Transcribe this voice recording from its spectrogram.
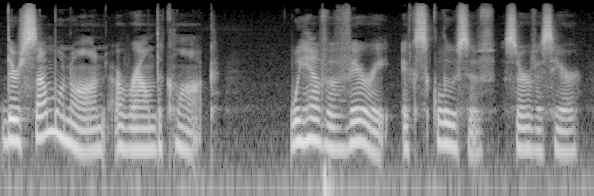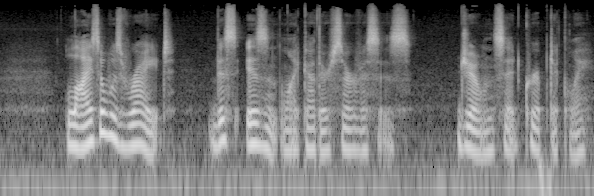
There's someone on around the clock. We have a very exclusive service here. Liza was right. This isn't like other services, Joan said cryptically.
